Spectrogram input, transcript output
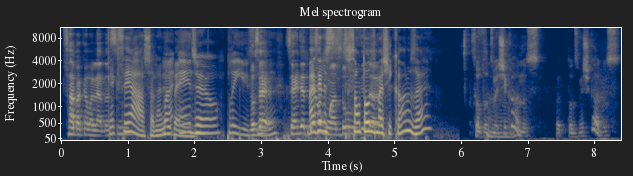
Sabe aquela olhada O que, é assim? que você acha, né, meu My bem? angel, please. Você, né? você ainda Mas tem eles alguma dúvida? são todos mexicanos, é? São todos São. mexicanos. Todos mexicanos.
